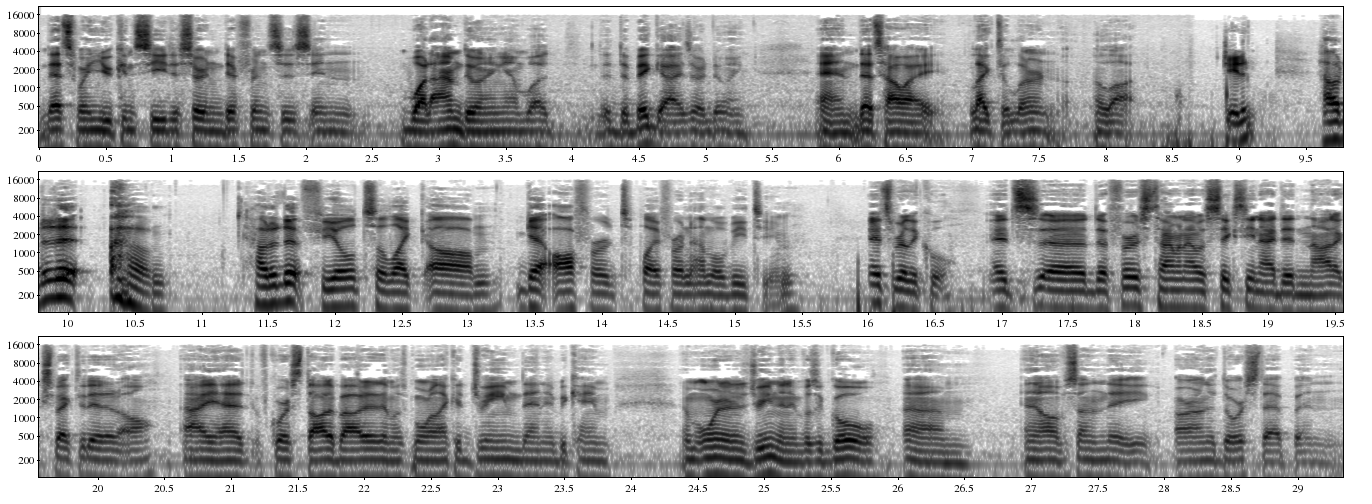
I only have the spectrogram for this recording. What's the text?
that's when you can see the certain differences in what I'm doing and what the big guys are doing. And that's how I like to learn a lot. Jaden, how did it? Um, how did it feel to like um, get offered to play for an MLB team? It's really cool. It's uh, the first time when I was 16. I did not expect it at all. I had, of course, thought about it. And it was more like a dream. than it became more than a dream. than it was a goal. Um, and all of a sudden, they are on the doorstep, and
